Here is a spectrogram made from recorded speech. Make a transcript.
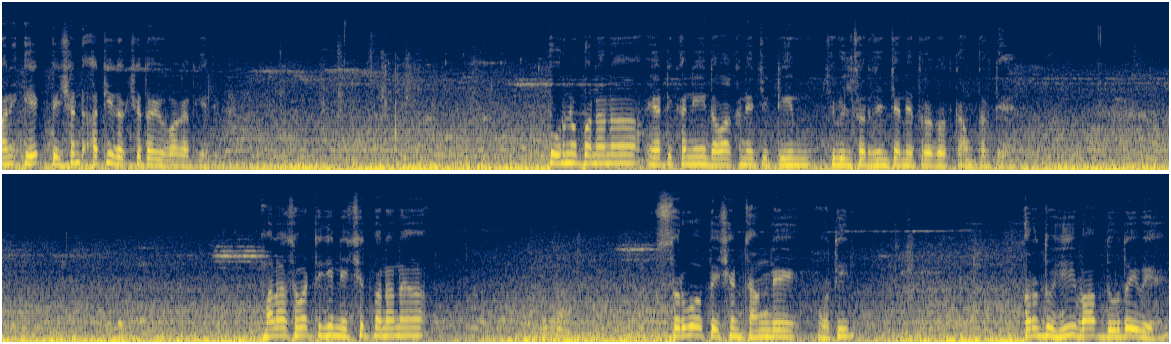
आणि एक पेशंट अतिदक्षता विभागात गेलेला आहे. पूर्णपणानं या ठिकाणी दवाखान्याची टीम सिव्हिल सर्जनच्या नेतृत्वात काम करते आहे. मला असं वाटतं की निश्चितपणानं सर्व पेशंट चांगले होतील. परंतु ही बाब दुर्दैवी आहे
